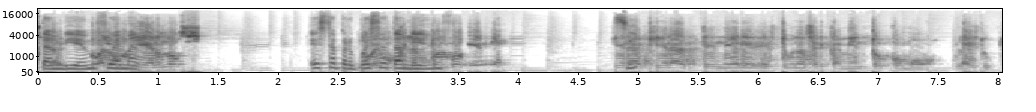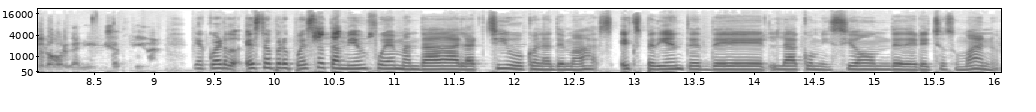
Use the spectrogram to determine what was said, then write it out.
también fue... esta propuesta también quiera, tener este, un acercamiento como la estructura organizativa. De acuerdo, esta propuesta también fue mandada al archivo con las demás expedientes de la Comisión de Derechos Humanos.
